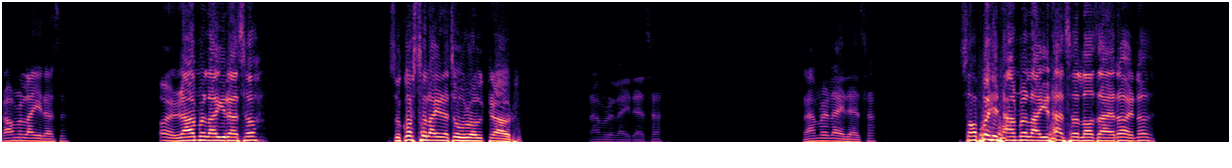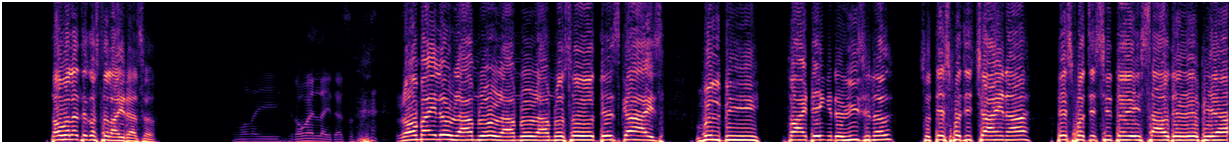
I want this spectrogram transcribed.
राम्रो लागिरहेछ राम्रो लागिरहेछ सो कस्तो लागिरहेछ ओभरअल क्राउड राम्रो लागिरहेछ। राम्रो लागिरहेछ। सबै राम्रो लागिरहेछ लजाएर होइन? तपाईँलाई चाहिँ कस्तो लागिरहेछ? मलाई रमाइलो लागिरहेछ। रमाइलो राम्रो राम्रो राम्रो। So this guys will be fighting in the regional so त्यसपछि चाइना त्यसपछि सिधै Saudi Arabia.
